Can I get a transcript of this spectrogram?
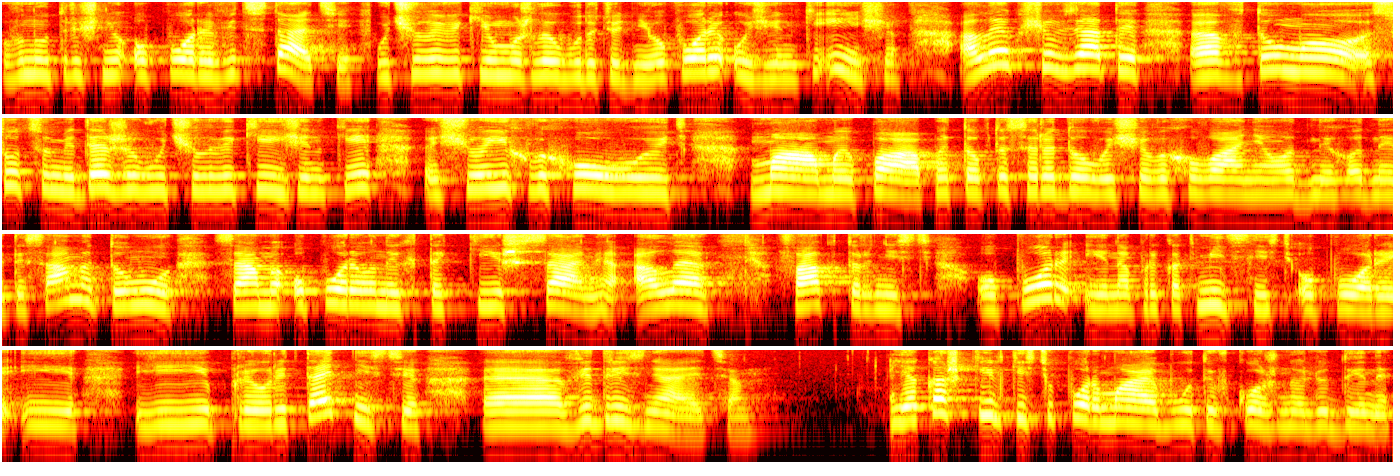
внутрішні опори від статі, у чоловіків можливо будуть одні опори, у жінки інші. Але якщо взяти е, в тому соціумі, де живуть чоловіки і жінки, що їх виховують мами, папи, тобто середовище виховання одних одне й те саме, тому саме опори у них такі ж самі, але факторність опор і, наприклад, міцність опори і її пріоритетність е, відрізняється. Яка ж кількість опор має бути в кожної людини?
